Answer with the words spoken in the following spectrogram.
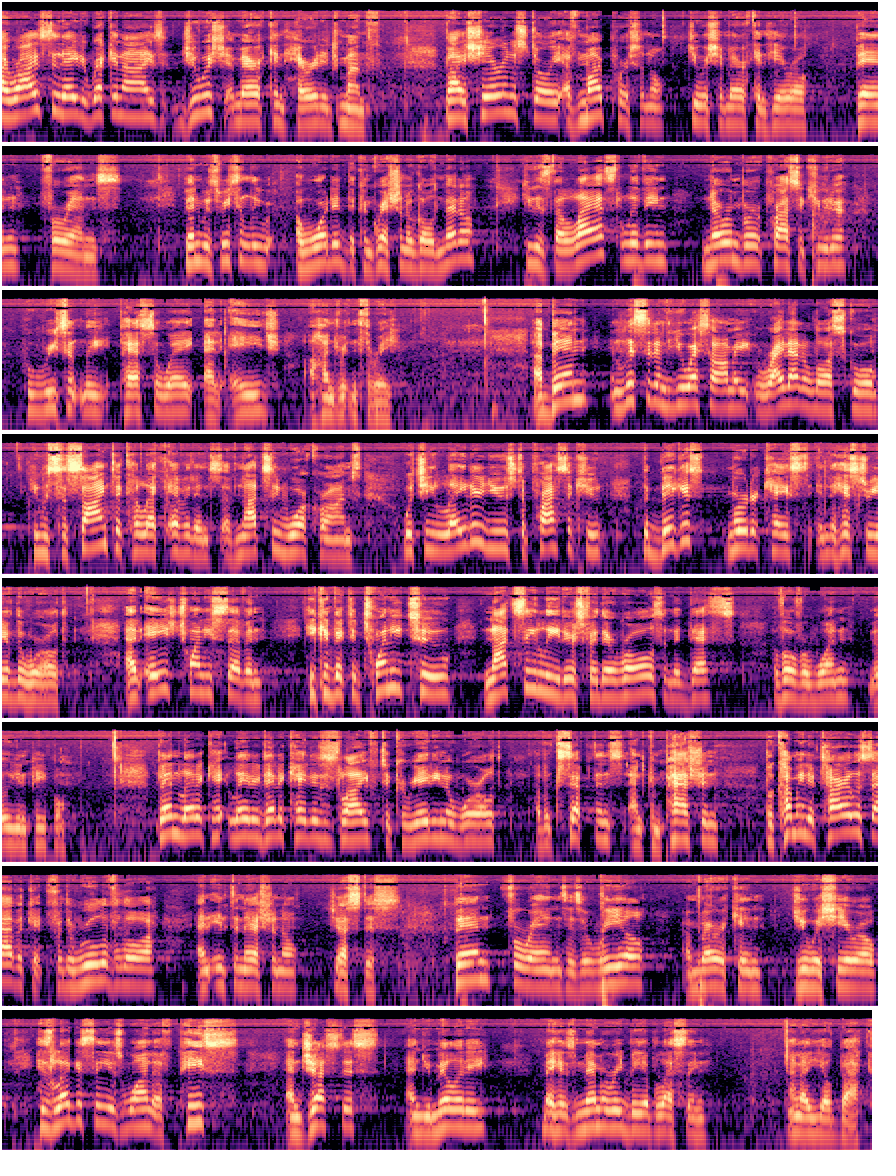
I rise today to recognize Jewish American Heritage Month by sharing a story of my personal Jewish American hero, Ben Ferencz. Ben was recently awarded the Congressional Gold Medal. He was the last living Nuremberg prosecutor who recently passed away at age 103. Uh, ben enlisted in the U.S. Army right out of law school. He was assigned to collect evidence of Nazi war crimes, which he later used to prosecute the biggest murder case in the history of the world. At age 27, he convicted 22 Nazi leaders for their roles in the deaths of over 1 million people. Ben later dedicated his life to creating a world of acceptance and compassion, becoming a tireless advocate for the rule of law and international justice. Ben Ferencz is a real American Jewish hero. His legacy is one of peace and justice and humility. May his memory be a blessing. And I yield back.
